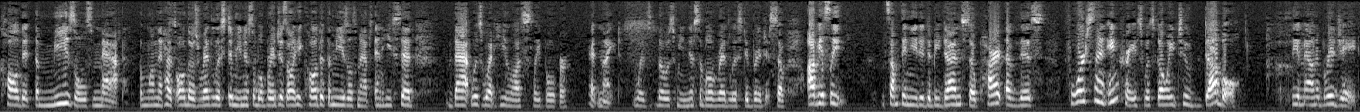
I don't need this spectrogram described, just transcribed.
called it the measles map, the one that has all those red-listed municipal bridges, oh, he called it the measles maps, and he said that was what he lost sleep over at night, was those municipal red-listed bridges. So obviously, something needed to be done, so part of this four cent increase was going to double the amount of bridge aid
